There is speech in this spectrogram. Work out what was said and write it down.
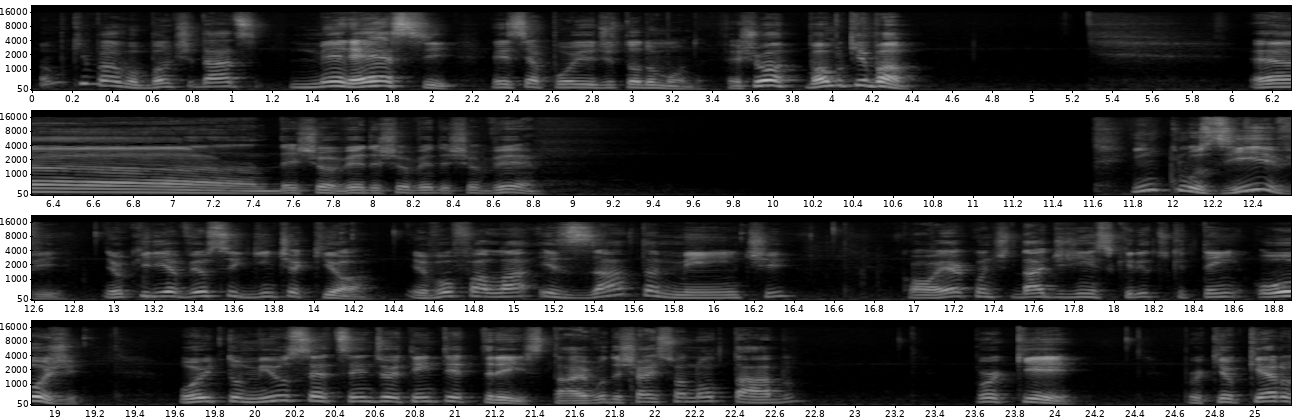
Vamos que vamos. O banco de dados merece esse apoio de todo mundo. Fechou? Vamos que vamos. Uh, deixa eu ver, deixa eu ver, deixa eu ver. Inclusive, eu queria ver o seguinte aqui, ó. Eu vou falar exatamente qual é a quantidade de inscritos que tem hoje. 8.783, tá? Eu vou deixar isso anotado. Por quê? Porque eu quero,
